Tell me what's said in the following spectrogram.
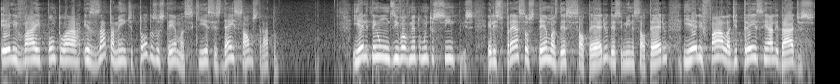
ele vai pontuar exatamente todos os temas que esses dez salmos tratam. E ele tem um desenvolvimento muito simples. Ele expressa os temas desse saltério, desse mini saltério, e ele fala de três realidades.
